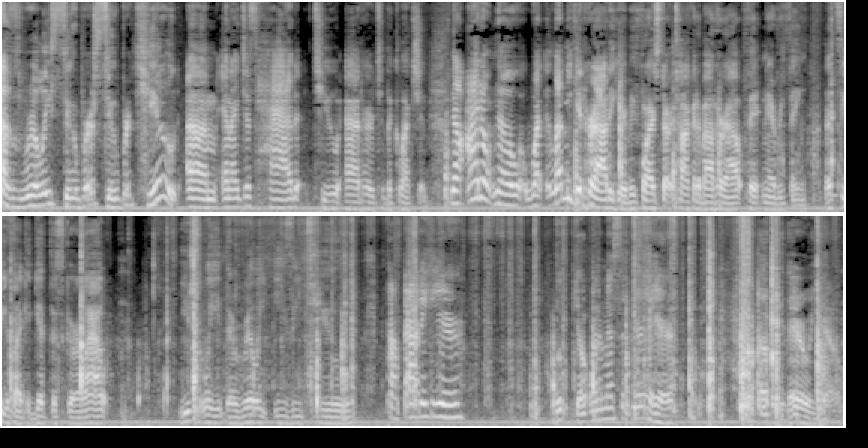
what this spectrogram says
is really super, super cute. Um, and I just had to add her to the collection. Now, I don't know what, let me get her out of here before I start talking about her outfit and everything. Let's see if I could get this girl out. Usually they're really easy to pop out of here. Oop, don't want to mess up your hair. Okay, there we go.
